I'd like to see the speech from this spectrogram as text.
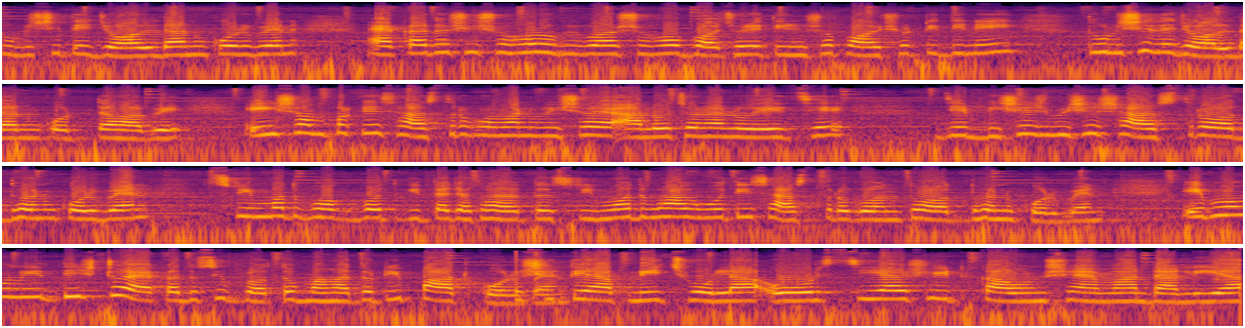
তুলসীতে জল দান করবেন। একাদশী সহ রবিবার সহ বছরে তিনশো পঁয়ষট্টি দিনেই তুলসীতে জল দান করতে হবে। এই সম্পর্কে শাস্ত্র প্রমাণ বিষয়ে আলোচনা রয়েছে। যে বিশেষ বিশেষ শাস্ত্র অধ্যয়ন করবেন, শ্রীমদ্ ভগবত গীতা যথাযথ শ্রীমদ্ ভাগবতী শাস্ত্র গ্রন্থ অধ্যয়ন করবেন এবং নির্দিষ্ট একাদশী ব্রত মাহাতটি পাঠ করবেন। শীতে আপনি ছোলা, ওটস সিড, কাউন, শ্যামা, ডালিয়া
